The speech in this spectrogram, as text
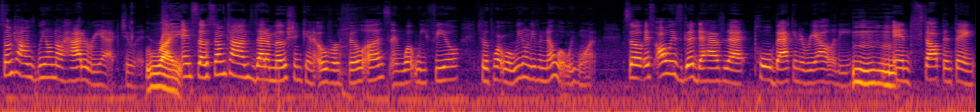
sometimes we don't know how to react to it. right, And so sometimes that emotion can overfill us and what we feel to the point where we don't even know what we want. So it's always good to have that pull back into reality Mhm. and stop and think.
